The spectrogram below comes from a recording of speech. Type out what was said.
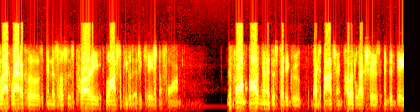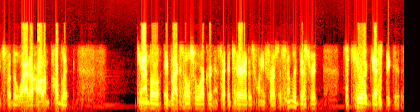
black radicals in the Socialist Party launched the People's Educational Forum. The forum augmented the study group by sponsoring public lectures and debates for the wider Harlem public Campbell, a black social worker and secretary of the 21st Assembly District, secured guest speakers,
